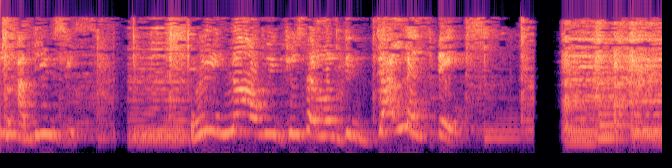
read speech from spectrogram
to abuse you? We know we do some of the dumbest things.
